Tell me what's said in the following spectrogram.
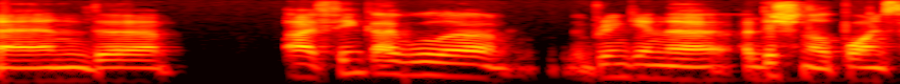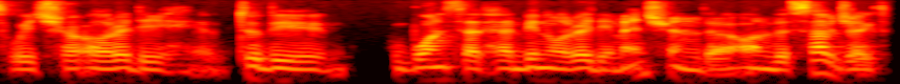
and I think I will uh, bring in uh, additional points which are already to the ones that have been already mentioned uh, on the subject,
